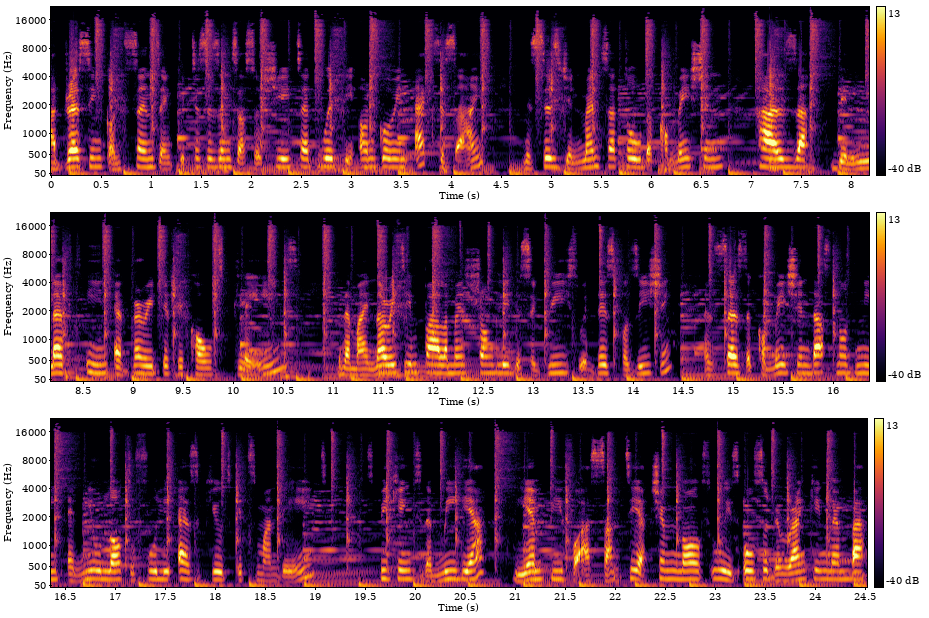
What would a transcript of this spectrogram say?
Addressing concerns and criticisms associated with the ongoing exercise, Mrs. Jean Mensa told the Commission has uh, been left in a very difficult place. The minority in Parliament strongly disagrees with this position and says the Commission does not need a new law to fully execute its mandate. Speaking to the media, the MP for Asante Akyem North, who is also the ranking member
